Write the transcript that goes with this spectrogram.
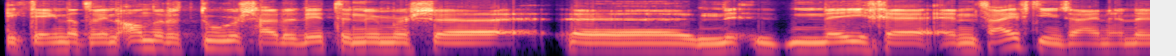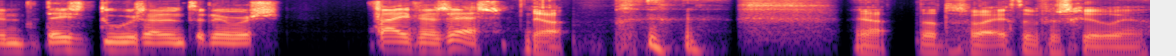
Ik denk dat we in andere tours zouden dit de nummers eh, eh, ne- 9 en 15 zijn. En in deze tour zijn het de nummers 5 en 6. Ja, dat is wel echt een verschil, ja.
